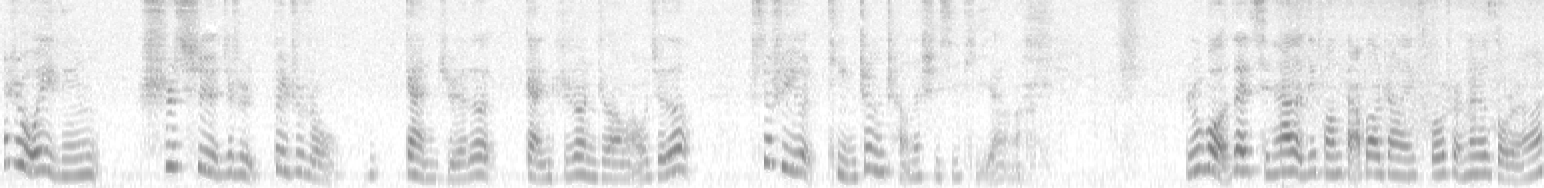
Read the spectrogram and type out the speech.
但是我已经失去就是对这种感觉的感知了，你知道吗？我觉得这就是一个挺正常的实习体验啊。如果在其他的地方达不到这样的 exposure，那就走人啊。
